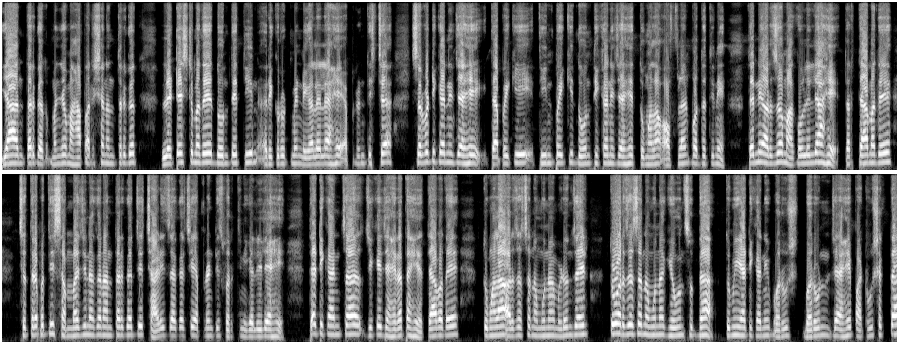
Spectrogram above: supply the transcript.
या अंतर्गत म्हणजे महापारेषण अंतर्गत लेटेस्टमध्ये दोन ते तीन रिक्रुटमेंट निघालेले आहे. अप्रेंटिसच्या सर्व ठिकाणी जे आहे त्यापैकी तीन पैकी दोन ठिकाणी जे आहेत तुम्हाला ऑफलाईन पद्धतीने त्यांनी अर्ज मागवलेले आहे. तर त्यामध्ये छत्रपती संभाजीनगर अंतर्गत जे चाळीस जागाची अप्रेंटिस भरती निघालेली आहे त्या ठिकाणचा जी काही जाहिरात आहे त्यामध्ये तुम्हाला अर्जाचा नमुना मिळून जाईल. तो अर्जाचा नमुना घेऊन सुद्धा तुम्ही या ठिकाणी भरू भरून जे आहे पाठवू शकता.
